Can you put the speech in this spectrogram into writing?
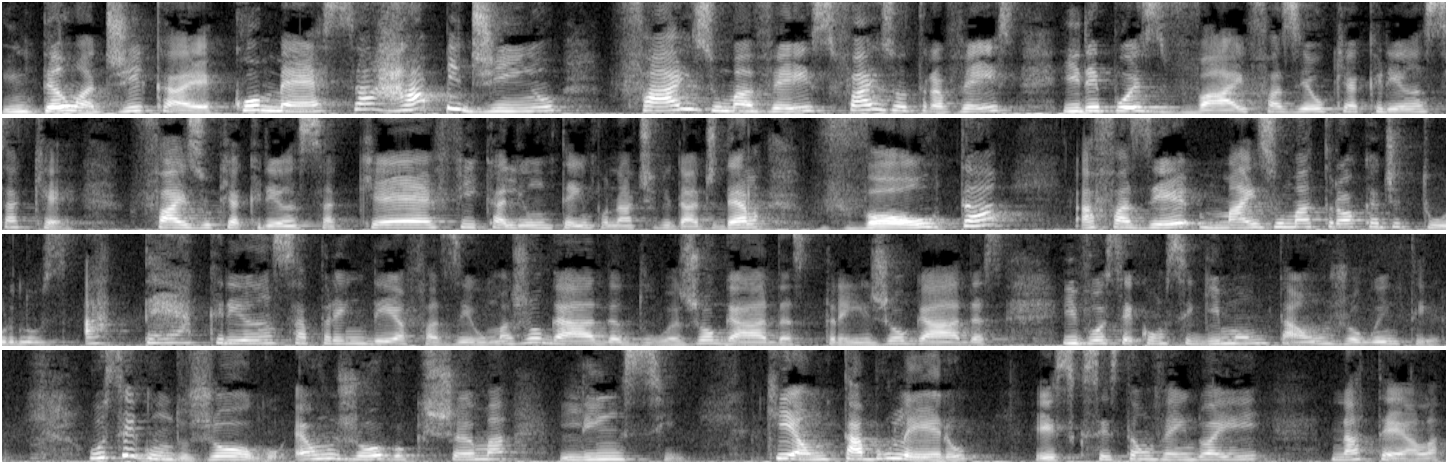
Então a dica é: começa rapidinho, faz uma vez, faz outra vez e depois vai fazer o que a criança quer. Faz o que a criança quer, fica ali um tempo na atividade dela, volta a fazer mais uma troca de turnos, até a criança aprender a fazer uma jogada, duas jogadas, três jogadas e você conseguir montar um jogo inteiro. O segundo jogo é um jogo que chama Lince, que é um tabuleiro, esse que vocês estão vendo aí na tela,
